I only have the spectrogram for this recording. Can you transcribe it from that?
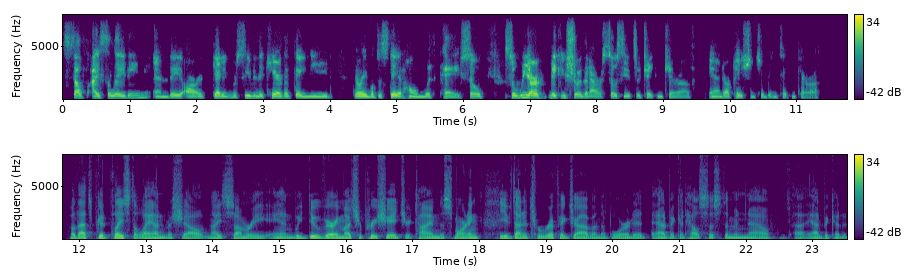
self isolating and they are getting receiving the care that they need. They're able to stay at home with pay. So so we are making sure that our associates are taken care of and our patients are being taken care of Well, that's a good place to land, Michelle. Nice summary. And we do very much appreciate your time this morning. You've done a terrific job on the board at Advocate Health System and now uh, Advocate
